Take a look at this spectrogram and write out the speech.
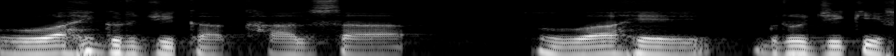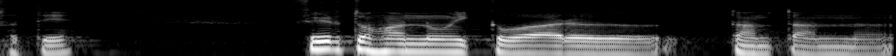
ਵਾਹਿਗੁਰੂ ਜੀ ਕਾ ਖਾਲਸਾ, ਵਾਹਿਗੁਰੂ ਜੀ ਕੀ ਫਤਿਹ। ਫਿਰ ਤੁਹਾਨੂੰ ਇੱਕ ਵਾਰ ਧੰਨ ਧੰਨ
